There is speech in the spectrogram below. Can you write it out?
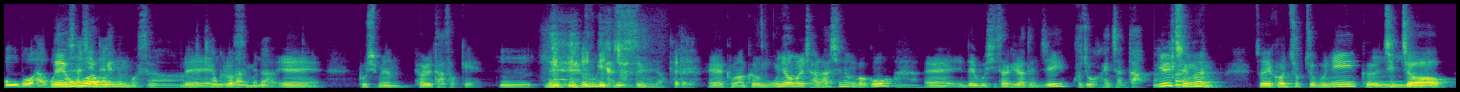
홍보하고 네, 홍보하고 사진에? 있는 모습. 아, 네, 그렇습니다. 예, 보시면 별 다섯 개. 음, 네, 후기가 좋습니다. 그래. 예, 그만큼 운영을 잘 하시는 거고 음. 예, 이 내부 시설이라든지 구조가 괜찮다. 1층은 저희 건축주분이 그 음. 직접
